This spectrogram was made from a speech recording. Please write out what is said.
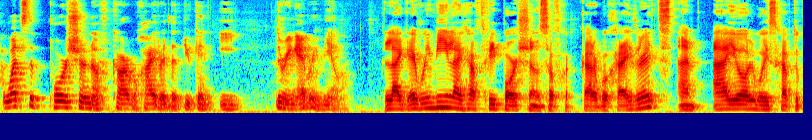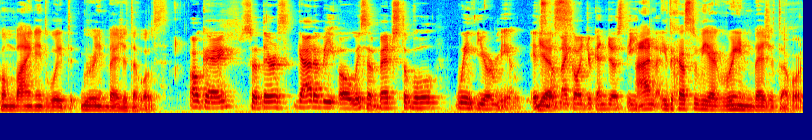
what's the portion of carbohydrate that you can eat during every meal? Like every meal, I have three portions of carbohydrates, and I always have to combine it with green vegetables. Okay, so there's gotta be always a vegetable with your meal. It's Yes. not like oh you can just eat. and like- it has to be a green vegetable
